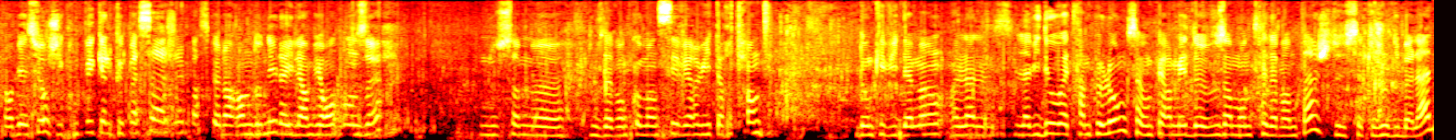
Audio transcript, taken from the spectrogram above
Alors bien sûr, j'ai coupé quelques passages hein, parce que la randonnée, là, il est environ 11 heures. Euh, nous avons commencé vers 8h30. Donc évidemment, la vidéo va être un peu longue, ça me permet de vous en montrer davantage de cette jolie balade.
